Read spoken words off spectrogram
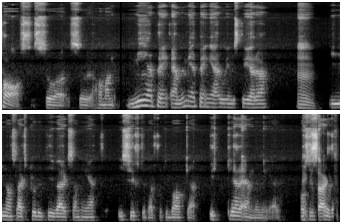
fas så, så har man mer peng, ännu mer pengar att investera mm. i någon slags produktiv verksamhet i syftet att få tillbaka ytterligare ännu mer. Och Exakt. så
